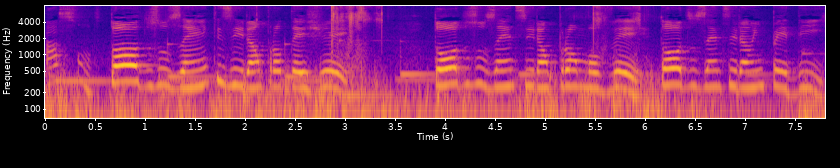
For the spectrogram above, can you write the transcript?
assunto. Todos os entes irão proteger, todos os entes irão promover, todos os entes irão impedir.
